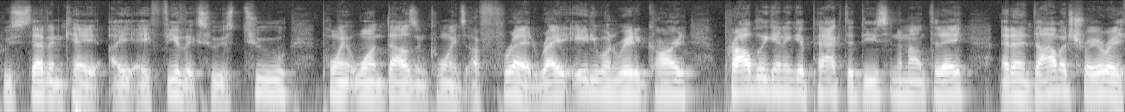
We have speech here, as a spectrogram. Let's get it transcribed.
who's 7K, a, a Felix, who's 2.1 thousand coins, a Fred, right? 81 rated card, probably going to get packed a decent amount today. At Adama Traore,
